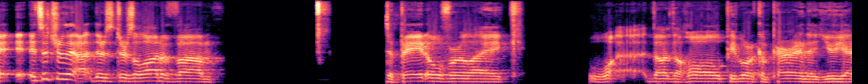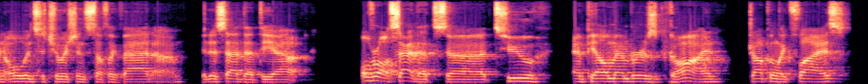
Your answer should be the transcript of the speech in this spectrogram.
it, it's interesting. Uh, there's there's a lot of um, debate over like what the the whole people are comparing the Yuya and Owen situation stuff like that. Um, it is sad that the uh, overall sad that uh, two MPL members gone dropping like flies.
